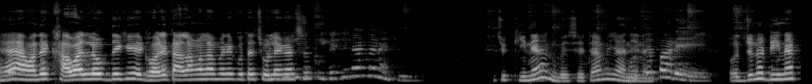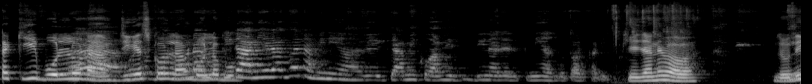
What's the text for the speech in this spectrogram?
হ্যাঁ আমাদের খাবার লোভ দেখে ঘরে তালা মালা মেরে কোথায় চলে গেছে? কিছু কিনে আনবে সেটা আমি জানি না। ওর জন্য ডিনারটা কি বলল না? হ্যাঁ, জিজ্ঞেস করলাম বলল আনিয়ে রাখবেন আমি নিয়ে আমি আমি ডিনারে নিয়ে আসব তরকারি। কে জানে বাবা? যদি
